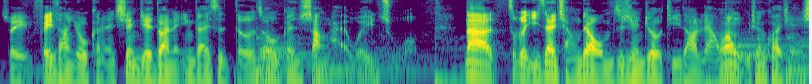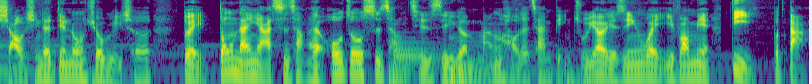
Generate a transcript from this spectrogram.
所以非常有可能现阶段呢应该是德州跟上海为主哦。那这个一再强调，我们之前就有提到，两万五千块钱小型的电动修理车，对东南亚市场还有欧洲市场，其实是一个蛮好的产品。主要也是因为一方面地不大，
